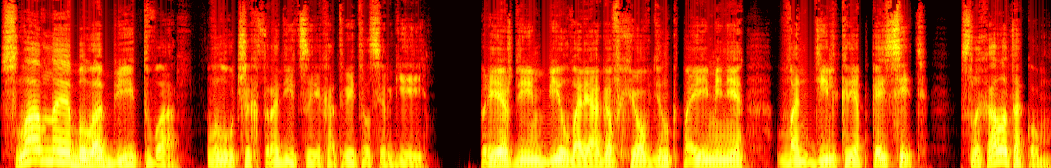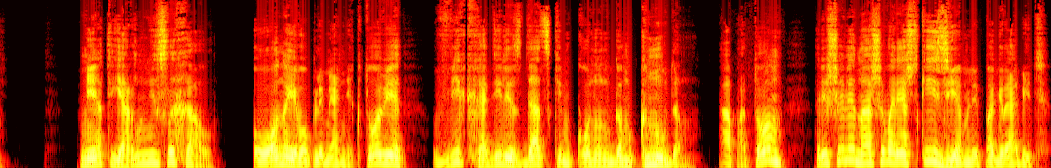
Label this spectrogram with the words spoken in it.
«Славная была битва», — в лучших традициях ответил Сергей. «Прежде им бил варягов Хевдинг по имени Вандиль Крепкая Сеть. Слыхал о таком?» «Нет, Ярл не слыхал. Он и его племянник Тови в Вик ходили с датским конунгом Кнудом, а потом решили наши варяжские земли пограбить.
